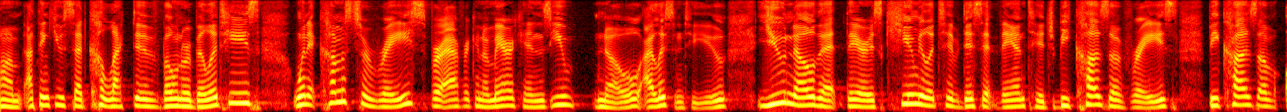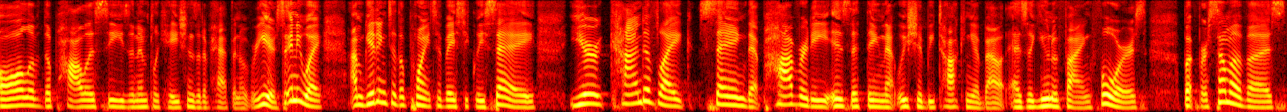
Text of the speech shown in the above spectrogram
um, I think you said collective vulnerabilities. When it comes to race for African Americans, you know, I listen to you, you know that there is cumulative disadvantage because of race, because of all of the policies and implications that have happened over years. So anyway, I'm getting to the point to basically say, you're kind of like saying that poverty is the thing that we should be talking about as a unifying force. But for some of us,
